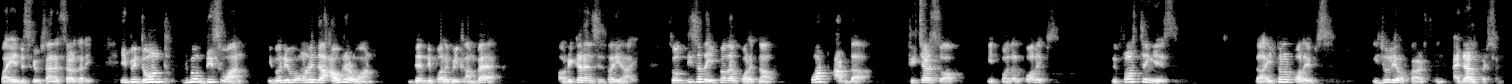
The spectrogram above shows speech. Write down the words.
by endoscopic sinus surgery. If you don't remove this one, if you remove only the outer one, then the polyp will come back. Or recurrence is very high. So these are the ethmoidal polyps. Now, what are the features of ethmoidal polyps? The first thing is the ethmoidal polyps usually occurs in adult patient.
